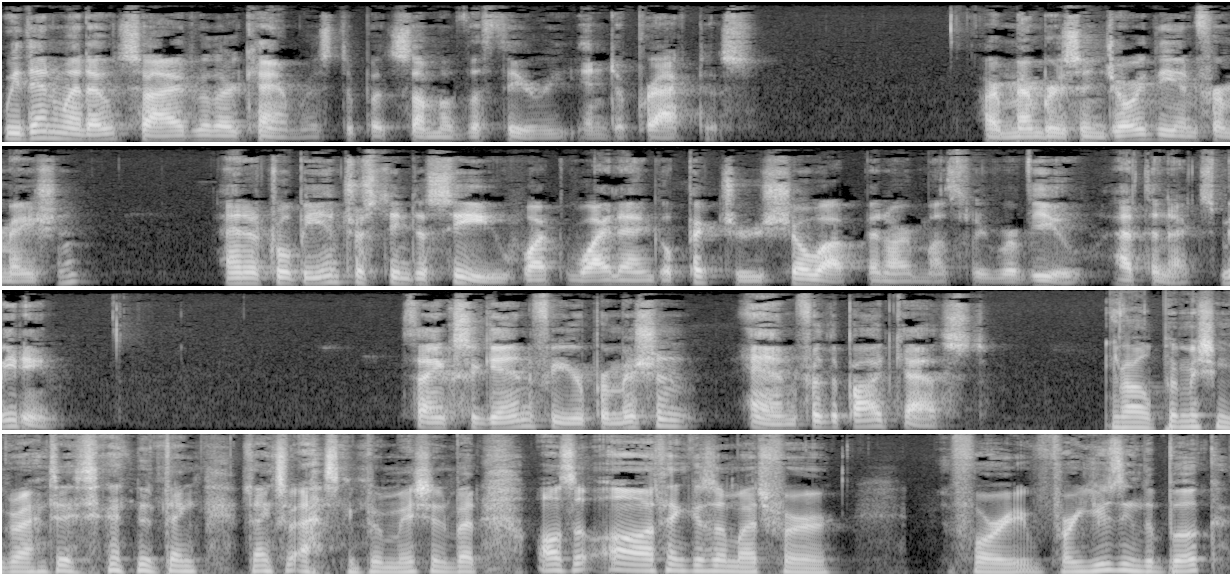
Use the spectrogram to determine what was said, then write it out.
We then went outside with our cameras to put some of the theory into practice. Our members enjoyed the information and it will be interesting to see what wide angle pictures show up in our monthly review at the next meeting. Thanks again for your permission and for the podcast. Well, permission granted. Thank, thanks for asking permission, but also, oh, thank you so much for for for using the book,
